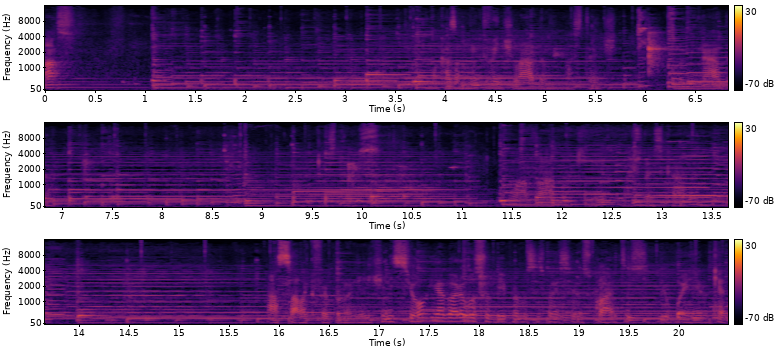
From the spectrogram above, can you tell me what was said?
Uma casa muito ventilada, bastante iluminada. Um lavabo aqui embaixo da escada. A sala que foi por onde a gente iniciou e agora eu vou subir para vocês conhecerem os quartos e o banheiro que atende.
